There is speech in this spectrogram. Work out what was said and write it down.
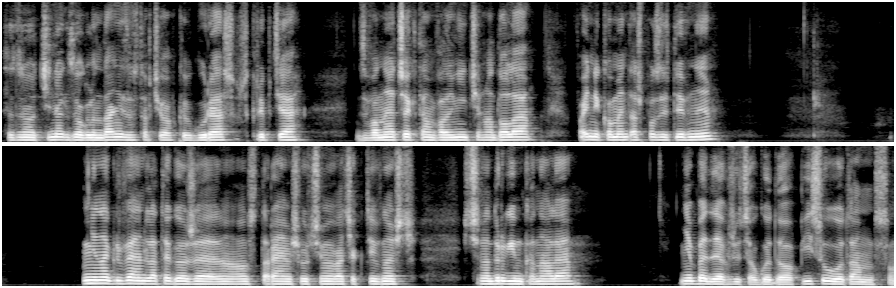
za ten odcinek, za oglądanie. Zostawcie łapkę w górę, subskrypcję, dzwoneczek, tam walnijcie na dole. Fajny komentarz pozytywny. Nie nagrywałem dlatego, że no, starałem się utrzymywać aktywność jeszcze na drugim kanale. Nie będę wrzucał go do opisu, bo tam są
